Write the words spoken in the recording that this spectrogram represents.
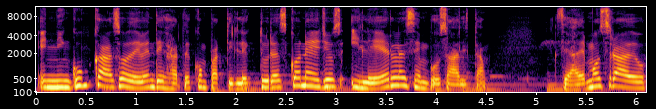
en ningún caso deben dejar de compartir lecturas con ellos y leerlas en voz alta. Se ha demostrado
